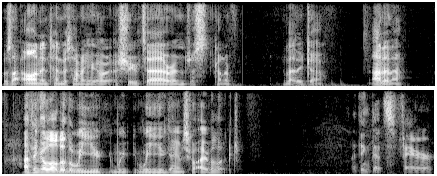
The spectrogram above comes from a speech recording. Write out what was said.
was like, "Oh, Nintendo's having a a shooter," and just kind of let it go. I don't know. I think a lot of the Wii U Wii, Wii U games got overlooked. I think that's fair.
